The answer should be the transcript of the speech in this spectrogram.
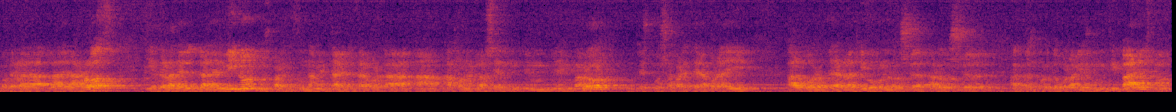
o de la, la de la fundamental empezar a, ponerlas en, valor. Después aparecerá por ahí algo relativo con los, a los actos protocolarios municipales, ¿no?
